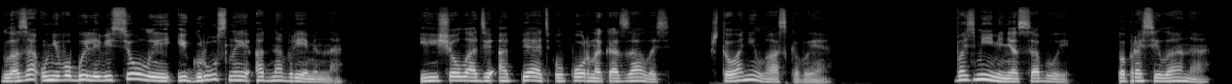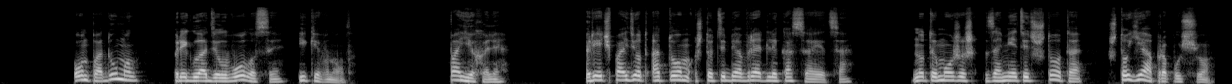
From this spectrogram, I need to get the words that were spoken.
Глаза у него были веселые и грустные одновременно. И еще Ладе опять упорно казалось, что они ласковые. «Возьми меня с собой», — попросила она. Он подумал, пригладил волосы и кивнул. «Поехали. Речь пойдет о том, что тебя вряд ли касается. Но ты можешь заметить что-то, что я пропущу.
